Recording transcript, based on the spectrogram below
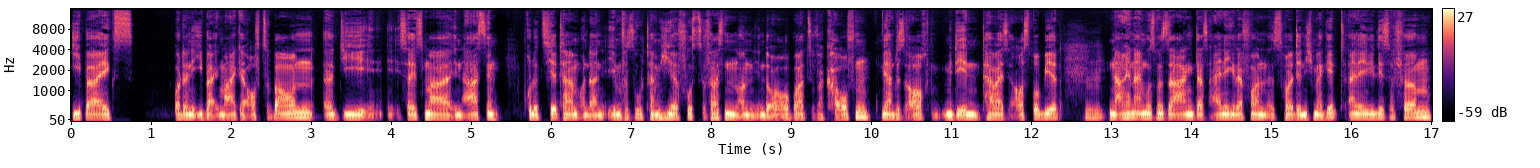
E-Bikes oder eine E-Bike-Marke aufzubauen, äh, die, ich sag jetzt mal, in Asien produziert haben und dann eben versucht haben, hier Fuß zu fassen und in Europa zu verkaufen. Wir haben das auch mit denen teilweise ausprobiert. Mhm. Im Nachhinein muss man sagen, dass einige davon es heute nicht mehr gibt, einige dieser Firmen.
